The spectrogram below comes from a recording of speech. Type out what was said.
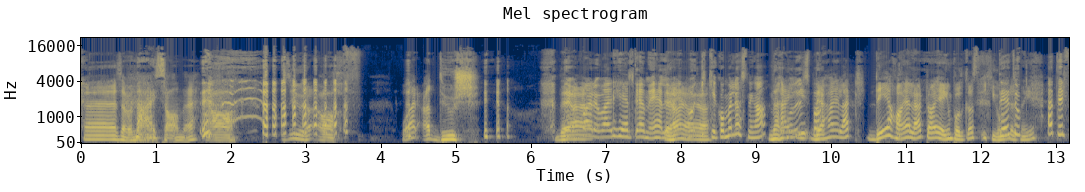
Eh, Så jeg bare Nei, sa han det? Ja. Og så gjorde han Åh, what a douche. Det er bare å være helt enig hele Ja, veien, ja, ja. og ikke komme med løsninger. Nei, det det har jeg lært. Det har jeg lært av egen podkast. Ikke komme løsninger Det tok etter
